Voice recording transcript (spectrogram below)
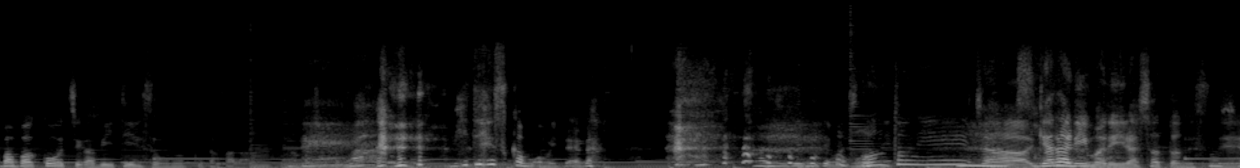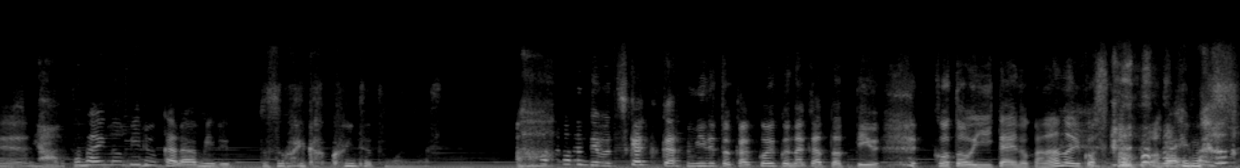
馬場コーチが BTS を踊ってたから、なんかちょっとわ BTS かもみたいな。感じで見てました、ね。本当に？じゃあギャラリーまでいらっしゃったんですねそうそうそう隣のビルから見るとすごいかっこいいんだと思います。あでも近くから見るとかっこよくなかったっていうことを言いたいのかなのりこさんは違います。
